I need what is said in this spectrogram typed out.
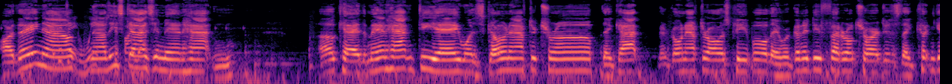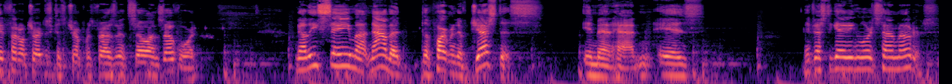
Are they now now these guys out. in Manhattan? Okay, the Manhattan DA was going after Trump. They got they're going after all his people. They were going to do federal charges. They couldn't get federal charges because Trump was president, so on and so forth. Now, these same, uh, now the Department of Justice in Manhattan is investigating Lordstown Motors.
